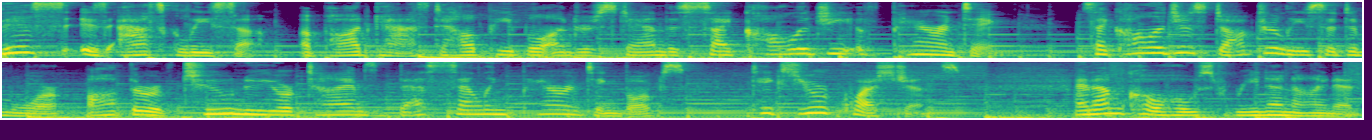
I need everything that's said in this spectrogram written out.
This is Ask Lisa, a podcast to help people understand the psychology of parenting. Psychologist Dr. Lisa Damour, author of two New York Times best-selling parenting books, takes your questions. And I'm co-host Rena Ninan,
